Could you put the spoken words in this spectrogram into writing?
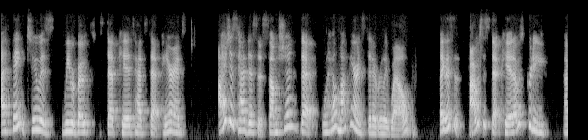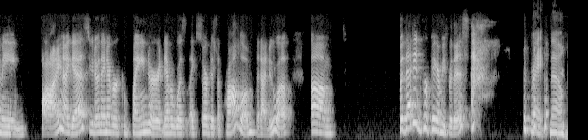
I think too is we were both step kids, had step parents. I just had this assumption that, well, hell, my parents did it really well. Like this is, I was a step kid. I was pretty, I mean, fine, I guess. You know, they never complained or it never was like served as a problem that I knew of. Um, but that didn't prepare me for this. Right. No.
